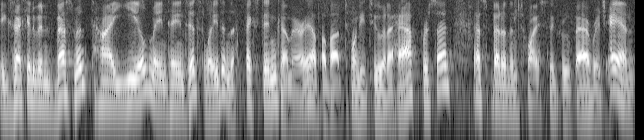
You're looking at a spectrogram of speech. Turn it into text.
Executive Investment High Yield maintains its lead in the fixed income area, up about 22.5%. That's better than twice the group average. And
